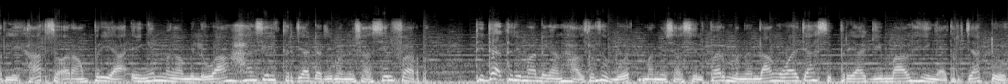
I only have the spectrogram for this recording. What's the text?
terlihat seorang pria ingin mengambil uang hasil kerja dari manusia silver. Tidak terima dengan hal tersebut, manusia silver menendang wajah si pria gimbal hingga terjatuh.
